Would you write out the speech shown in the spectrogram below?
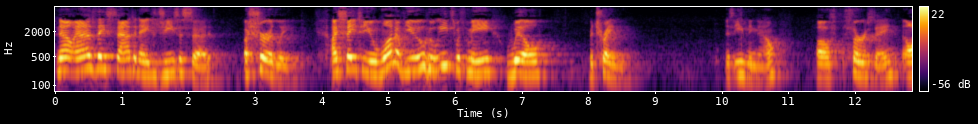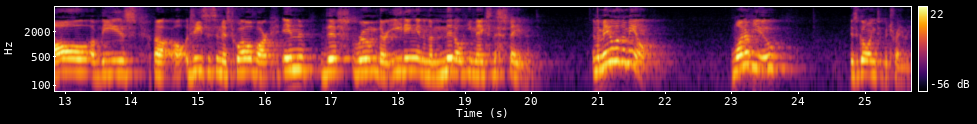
Now, as they sat and ate, Jesus said, Assuredly, I say to you, one of you who eats with me will betray me. This evening now, of Thursday. All of these, uh, Jesus and his 12 are in this room. They're eating, and in the middle, he makes this statement. In the middle of the meal, one of you is going to betray me.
